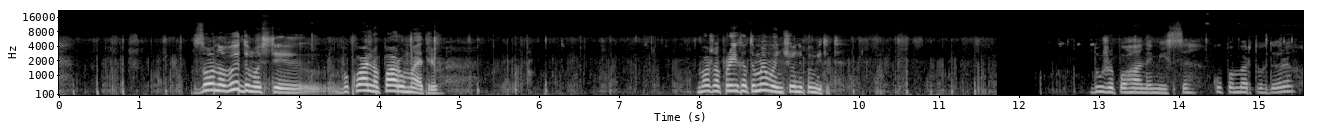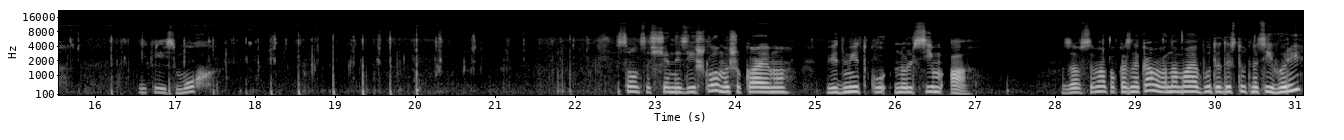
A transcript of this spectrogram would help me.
Зона видимості буквально пару метрів. Можна проїхати мимо і нічого не помітити. Дуже погане місце. Купа мертвих дерев, якийсь мох. Сонце ще не зійшло, ми шукаємо відмітку 07А. За всіма показниками вона має бути десь тут на цій горі.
